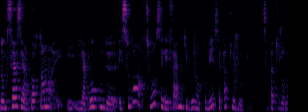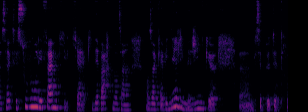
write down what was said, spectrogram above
Donc ça, c'est important. Il y a beaucoup de... Et souvent, souvent c'est les femmes qui bougent en premier, c'est pas toujours. Hein c'est pas toujours, mais c'est vrai que c'est souvent les femmes qui, qui, débarquent dans un, dans un cabinet. J'imagine que euh, c'est peut-être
